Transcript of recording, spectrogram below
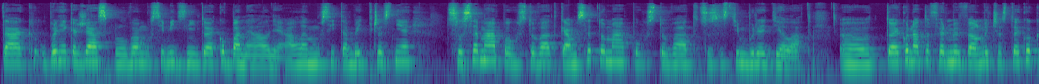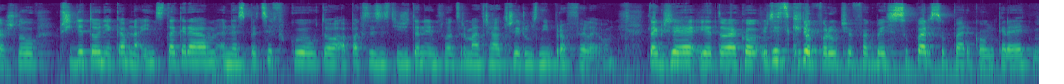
tak úplně každá smlouva musí být, zní to jako banálně, ale musí tam být přesně, co se má postovat, kam se to má postovat, co se s tím bude dělat. Eh, to jako na to firmy velmi často jako kašlou, přijde to někam na Instagram, nespecifikují to a pak se zjistí, že ten influencer má třeba tři různý profily. Jo. Takže je to jako vždycky doporučuji fakt být super, super konkrétní.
